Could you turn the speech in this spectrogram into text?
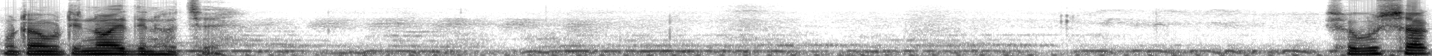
মোটামুটি নয় দিন হচ্ছে। সবুজ শাক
